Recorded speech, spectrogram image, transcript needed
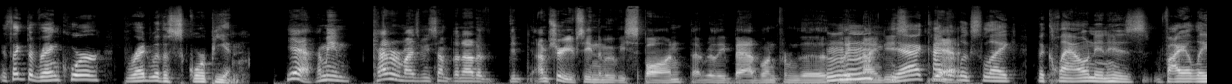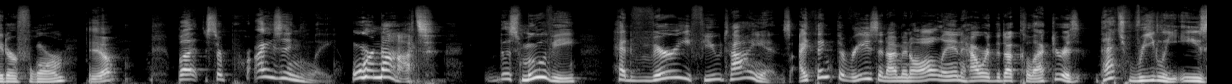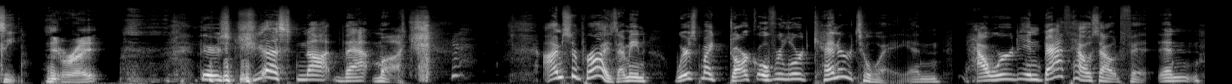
It's like the Rancor bred with a scorpion. Yeah, I mean, kind of reminds me of something out of. I'm sure you've seen the movie Spawn, that really bad one from the late '90s. Mm-hmm. Yeah, it kind of looks like the clown in his violator form. Yep. But surprisingly, or not, this movie had very few tie ins. I think the reason I'm an all in Howard the Duck collector is that's really easy. right. There's just not that much. I'm surprised. I mean, where's my Dark Overlord Kenner toy? And Howard in bathhouse outfit? And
